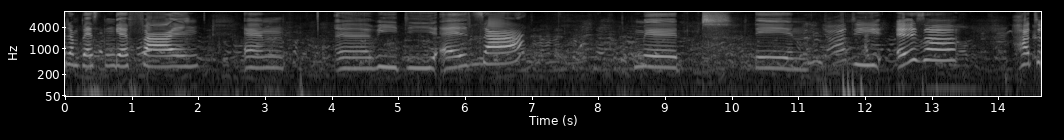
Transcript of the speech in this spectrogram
Hat am besten gefallen, ähm, äh, wie die Elsa mit den. Ja, die Elsa hatte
